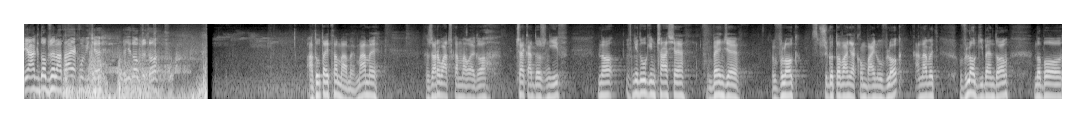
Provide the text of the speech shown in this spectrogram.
Jak dobrze lata, jak mówicie? Będzie dobrze, co? A tutaj co mamy? Mamy żarłaczka małego, czeka do żniw. No, w niedługim czasie będzie vlog z przygotowania kombajnu vlog, a nawet vlogi będą, no bo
